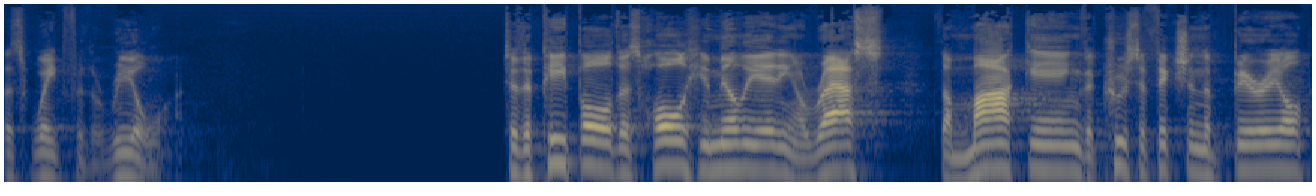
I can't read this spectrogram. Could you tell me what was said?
Let's wait for the real one. To the people, this whole humiliating arrest, the mocking, the crucifixion, the burial,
